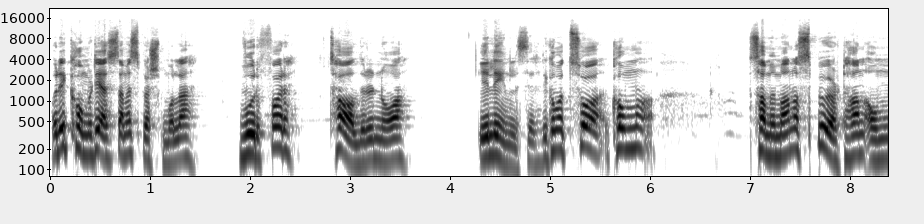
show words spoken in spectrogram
Og de kommer til Jesus med spørsmålet Hvorfor taler du nå i lignelser? De kom, kom sammen med han og spurte han om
